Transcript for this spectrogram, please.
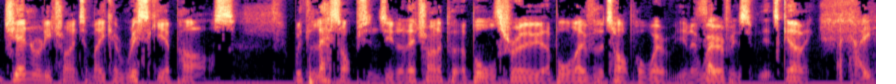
generally trying to make a riskier pass with less options. You know, they're trying to put a ball through, a ball over the top, or where you know so, wherever it's it's going. Okay.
